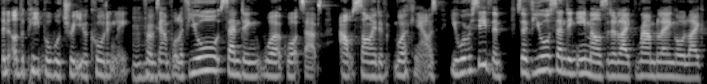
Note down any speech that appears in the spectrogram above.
then other people will treat you accordingly. Mm-hmm. For example, if you're sending work WhatsApps outside of working hours, you will receive them. So if you're sending emails that are like rambling or like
